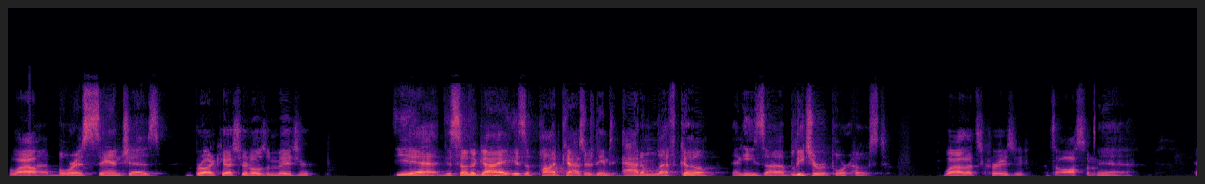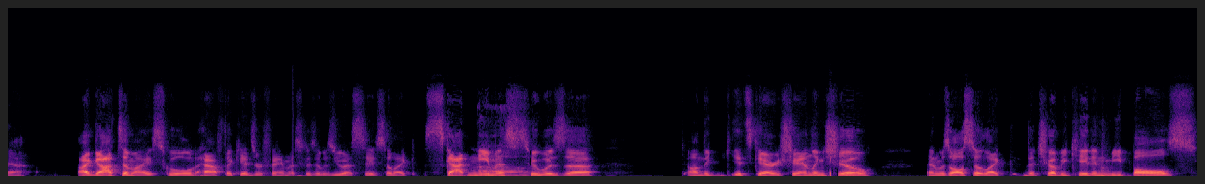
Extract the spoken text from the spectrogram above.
Wow. uh, Boris Sanchez. Broadcast journalism major. Yeah, this other guy is a podcaster. His name's Adam Lefkoe, and he's a Bleacher Report host. Wow, that's crazy. That's awesome. Yeah. Yeah. I got to my school, half the kids were famous because it was USC. So like Scott Nemes, Oh. who was uh, on the It's Garry Shandling show, and was also like the chubby kid in Meatballs.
